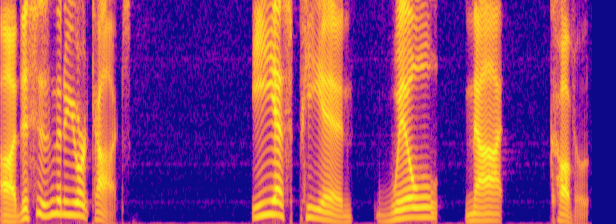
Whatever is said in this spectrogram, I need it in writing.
Uh, this is in the New York Times. ESPN will not cover,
